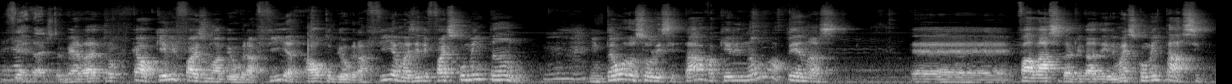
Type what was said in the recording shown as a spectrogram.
Verdade também. Verdade Tropical, que ele faz uma biografia, autobiografia, mas ele faz comentando. Uhum. Então eu solicitava que ele não apenas é, falasse da vida dele, mas comentasse.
